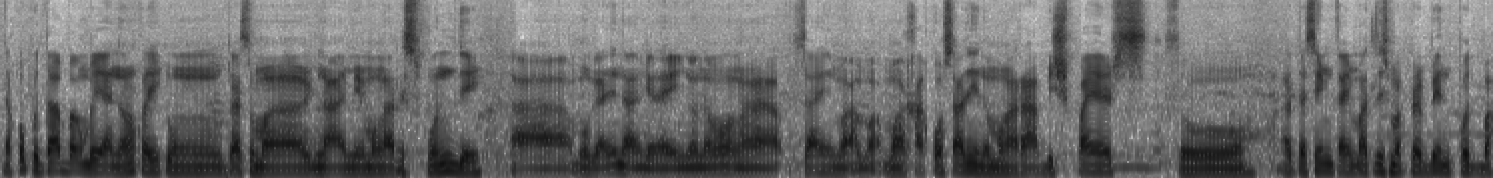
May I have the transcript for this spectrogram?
Dako po tabang ba yan, no? Kay kung kaso mag naami mga responde, ah mo gani na gani inyo na mo nga sa mga mga, mga kakos ani no mga rubbish fires. So at the same time at least ma-prevent pod ba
